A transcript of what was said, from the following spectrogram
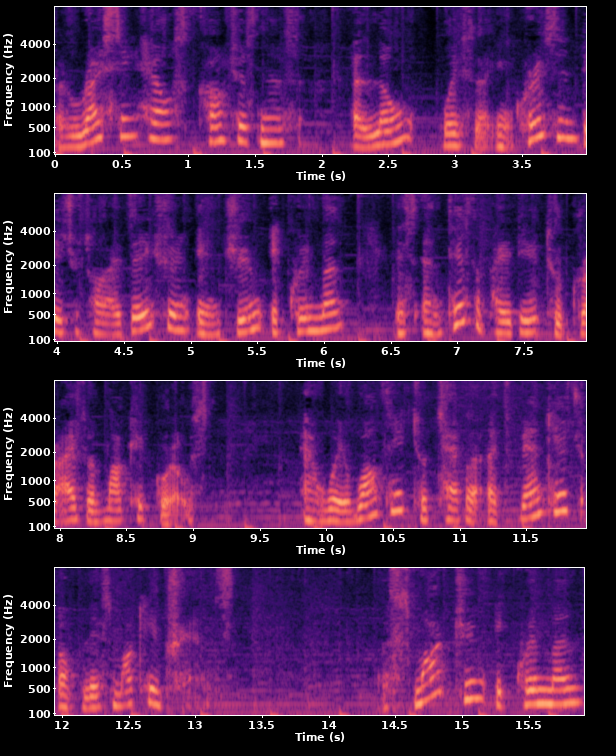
A rising health consciousness along with the increasing digitalization in gym equipment is anticipated to drive the market growth, and we wanted to take advantage of these market trends. A smart gym equipment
